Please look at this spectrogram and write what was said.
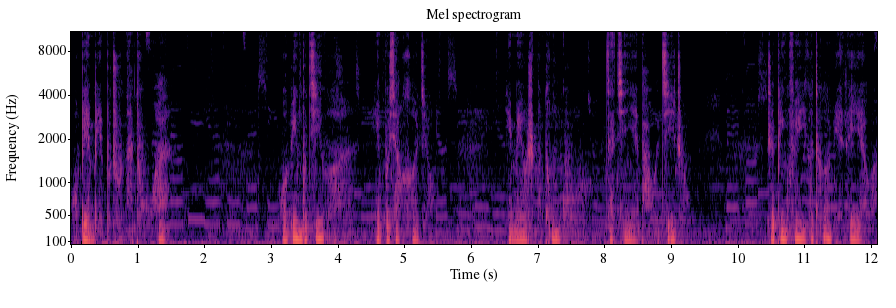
我辨别不出那图案。我并不饥饿，也不想喝酒，也没有什么痛苦在今夜把我击中。这并非一个特别的夜晚，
